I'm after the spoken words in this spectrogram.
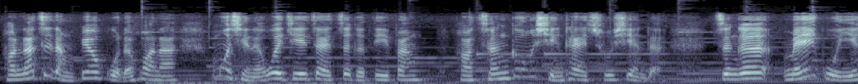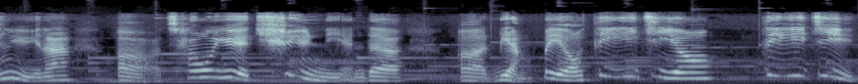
好，那这档标股的话呢，目前的位阶在这个地方，好，成功形态出现的，整个美股盈余呢，呃，超越去年的呃两倍哦，第一季哦，第一季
